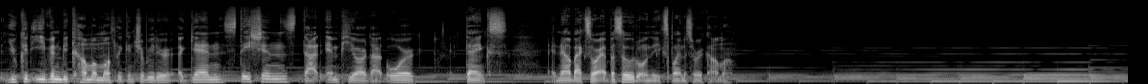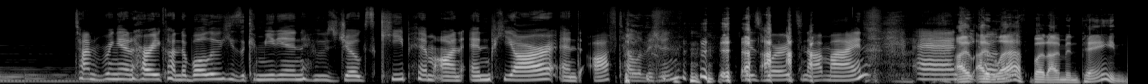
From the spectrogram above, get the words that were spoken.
You could even become a monthly contributor. Again, stations.npr.org. Thanks. And now back to our episode on the explanatory comma. Time to bring in Hari Kondabolu. He's a comedian whose jokes keep him on NPR and off television. His words, not mine. And I, I laugh, but I'm in pain.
